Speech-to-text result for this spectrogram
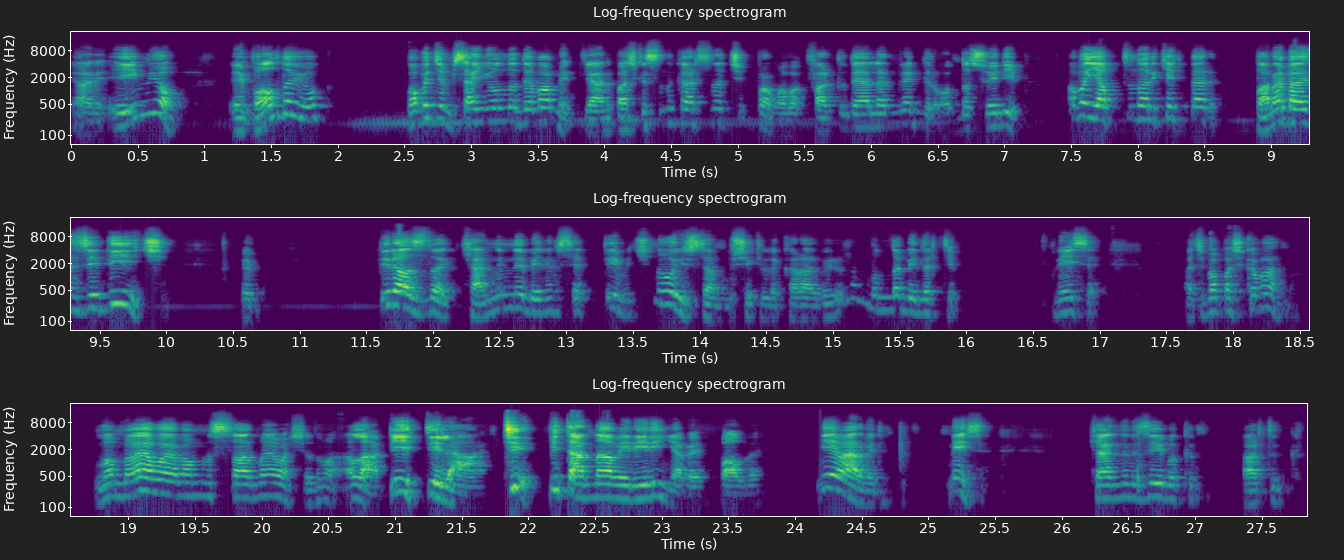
Yani eğim yok. E val da yok. Babacım sen yoluna devam et. Yani başkasının karşısına çıkma ama bak farklı değerlendirebilir. Onu da söyleyeyim. Ama yaptığın hareketler bana benzediği için ve biraz da kendimle benimsettiğim için o yüzden bu şekilde karar veriyorum. Bunu da belirteyim. Neyse. Acaba başka var mı? Ulan baya baya ben bunu sarmaya başladım ha. Allah bitti la. Tih, bir tane daha vereydin ya be bal be. Niye vermedin? Neyse. Kendinize iyi bakın. Artık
